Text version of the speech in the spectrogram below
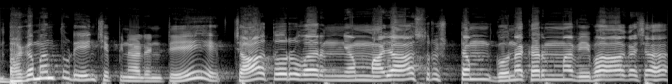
భగవంతుడు ఏం చెప్పినాడంటే చాతుర్వర్ణ్యం మయా సృష్టం గుణకర్మ విభాగశ.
